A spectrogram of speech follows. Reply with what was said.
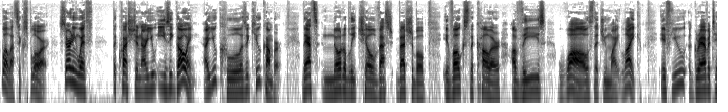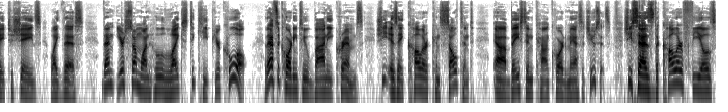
Well, let's explore. Starting with the question Are you easygoing? Are you cool as a cucumber? That's notably chill ves- vegetable evokes the color of these walls that you might like. If you gravitate to shades like this, then you're someone who likes to keep your cool. That's according to Bonnie Krims. She is a color consultant uh, based in Concord, Massachusetts. She says the color feels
